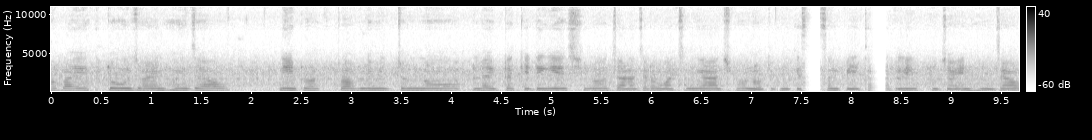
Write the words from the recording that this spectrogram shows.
সবাই একটু জয়েন হয়ে যাও। নেটওয়ার্ক প্রবলেমের জন্য লাইভটা কেটে গিয়েছিল। যারা যারা ওয়াচিংয়ে আসব নোটিফিকেশান পেয়ে থাকলে একটু জয়েন হয়ে যাও।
